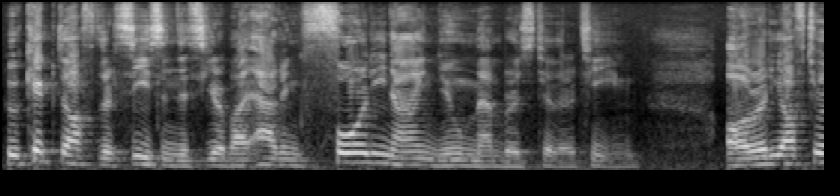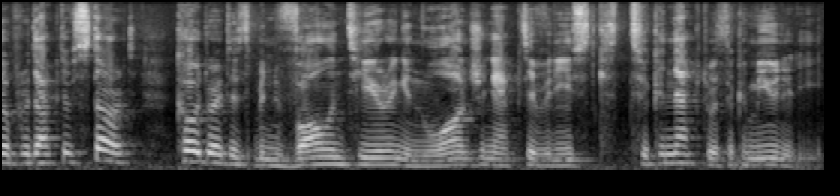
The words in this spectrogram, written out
who kicked off their season this year by adding 49 new members to their team. Already off to a productive start, CodeRed has been volunteering and launching activities to connect with the community.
